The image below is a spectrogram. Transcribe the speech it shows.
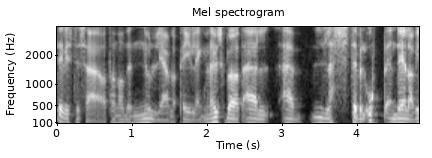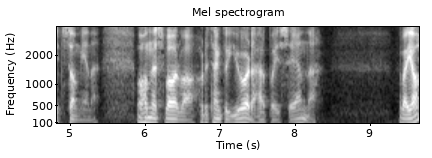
det viste seg at han hadde null jævla peiling. Men jeg husker bare at jeg, jeg leste vel opp en del av vitsene mine, og hans svar var har du tenkt å gjøre det her på ei scene? Jeg bare ja,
